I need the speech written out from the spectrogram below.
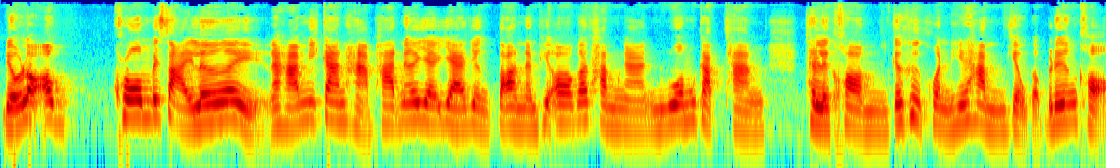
เดี๋ยวเราเอา Chrome ไปใส่เลยนะคะ มีการหา partner เยอะแยะอย่างตอนนั้นพี่อ้อก็ทำงานร่วมกับทาง telecom ก็คือคนที่ทำเกี่ยวกับเรื่องของ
